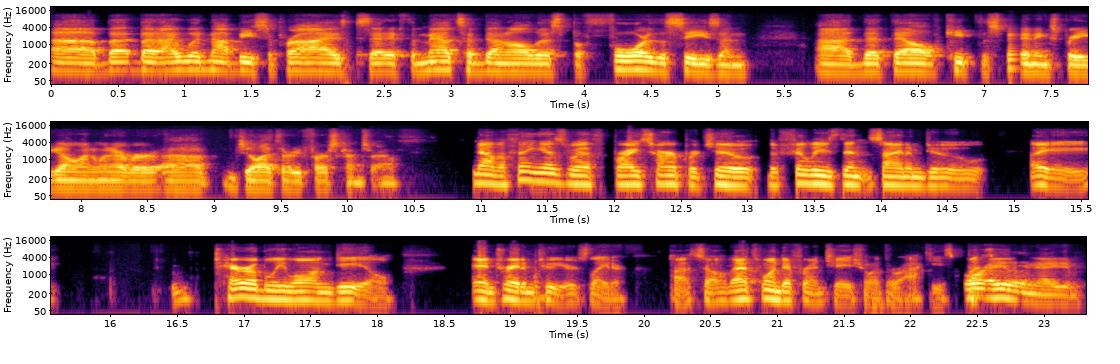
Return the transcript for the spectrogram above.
Uh, but but I would not be surprised that if the Mets have done all this before the season, uh, that they'll keep the spinning spree going whenever uh, July 31st comes around. Now the thing is with Bryce Harper too, the Phillies didn't sign him to a terribly long deal and trade him two years later. Uh, so that's one differentiation with the Rockies. But, or alienate him.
